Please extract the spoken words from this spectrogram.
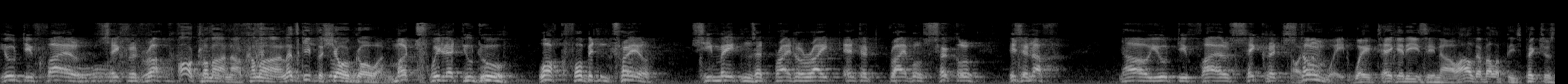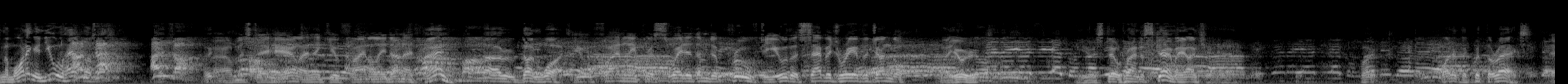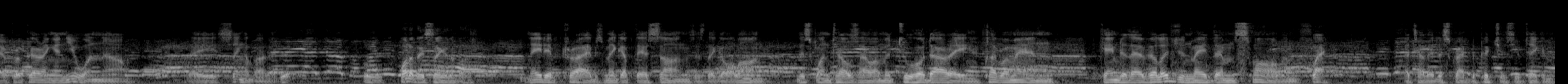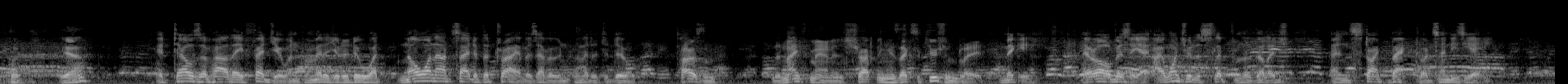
you defile sacred rock. Oh, come on now, come on. Let's keep the show going. Much we let you do. Walk forbidden trail. See maidens at bridal rite, enter tribal circle is enough. Now you defile sacred Oh, stone. now, wait, wait. Take it easy now. I'll develop these pictures in the morning, and you'll have Answer! Answer! Well, Mr. Hale, I think you've finally done it. Huh? I've done what? You finally persuaded them to prove to you the savagery of the jungle. Now, you're you're still trying to scare me, aren't you? Why, why did they quit the racks? They're preparing a new one now. They sing about it. Well, What are they singing about? Native tribes make up their songs as they go along. This one tells how a Matuhodari, a clever man, came to their village and made them small and flat. That's how they describe the pictures you've taken. Yeah? It tells of how they fed you and permitted you to do what no one outside of the tribe has ever been permitted to do. Tarzan, the knife man is sharpening his execution blade. Mickey, they're all busy. I, I want you to slip from the village and start back toward Saint Dizier.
